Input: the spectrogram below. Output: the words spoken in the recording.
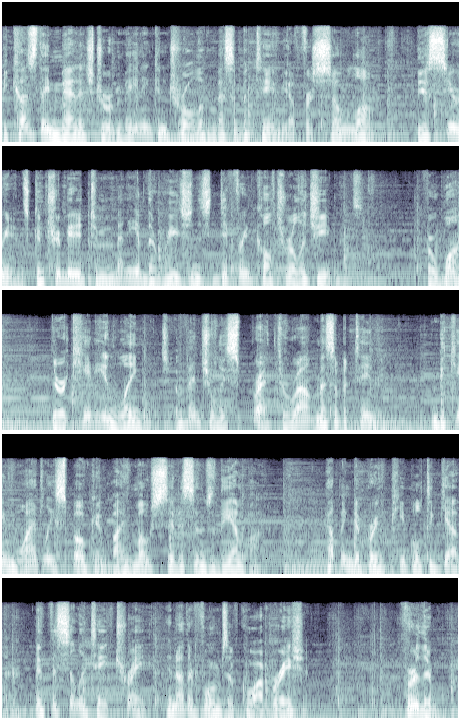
Because they managed to remain in control of Mesopotamia for so long, the Assyrians contributed to many of the region's different cultural achievements. For one, their Akkadian language eventually spread throughout Mesopotamia and became widely spoken by most citizens of the empire, helping to bring people together and facilitate trade and other forms of cooperation. Furthermore,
